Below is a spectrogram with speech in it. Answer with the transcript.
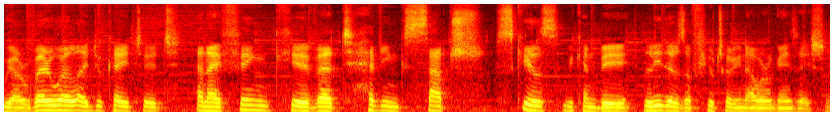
we are very well educated, and I think uh, that having such skills, we can be leaders of future in our organization.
